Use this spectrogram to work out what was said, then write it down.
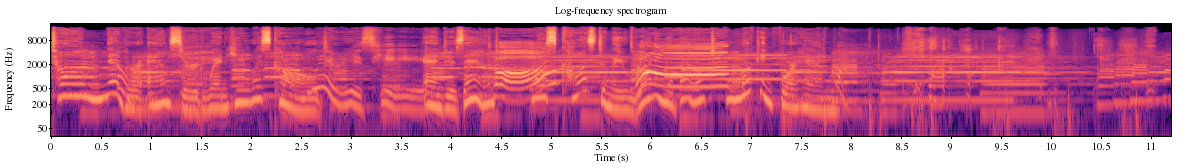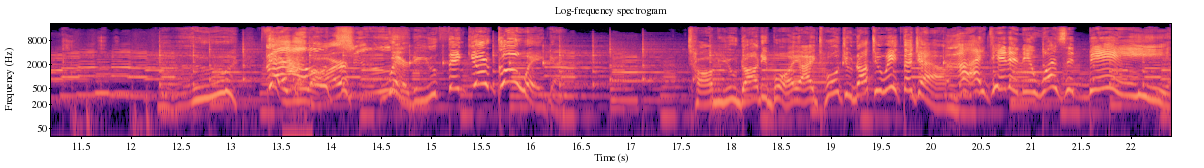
Tom never answered when he was called, Where is he? and his aunt Tom? was constantly running about looking for him. There you are. Where do you think you're going? Tom, you naughty boy, I told you not to eat the jam. I didn't. It wasn't me.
